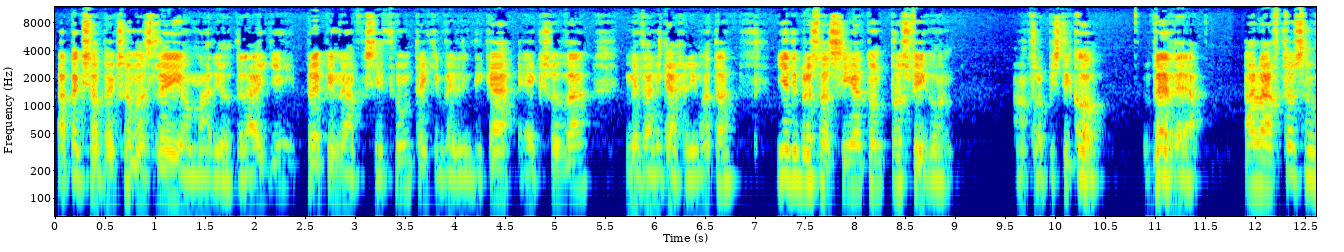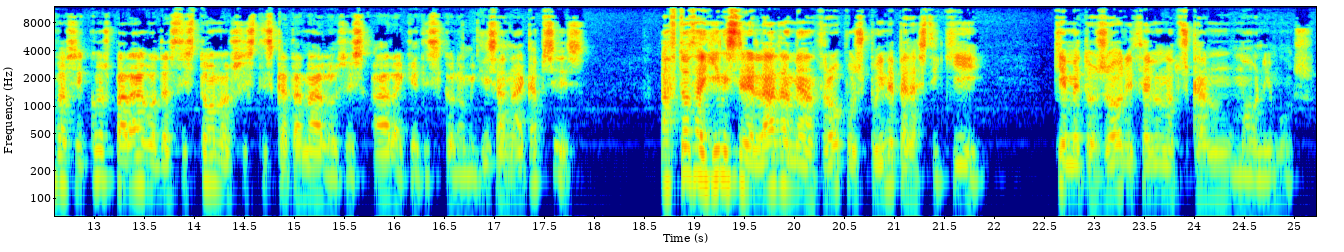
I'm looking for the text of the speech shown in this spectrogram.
Απ' έξω απ' έξω μας λέει ο Μάριο Ντράγκη πρέπει να αυξηθούν τα κυβερνητικά έξοδα με δανεικά χρήματα για την προστασία των προσφύγων. Ανθρωπιστικό, βέβαια, αλλά αυτός σαν βασικός παράγοντας της τόνωσης της κατανάλωσης, άρα και της οικονομικής ανάκαψης. Αυτό θα γίνει στην Ελλάδα με ανθρώπους που είναι περαστικοί και με το ζόρι θέλουν να τους κάνουν μόνιμους.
